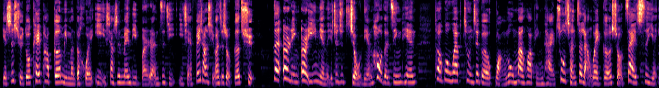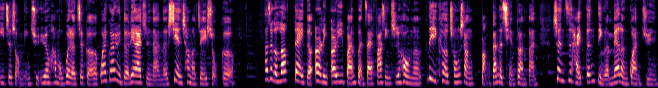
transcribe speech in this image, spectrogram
也是许多 K-pop 歌迷们的回忆，像是 Mandy 本人自己以前非常喜欢这首歌曲。在二零二一年的，也就是九年后的今天，透过 Webtoon 这个网络漫画平台，促成这两位歌手再次演绎这首名曲，因为他们为了这个乖乖女的恋爱指南呢，献唱了这一首歌。那这个 Love Day 的二零二一版本在发行之后呢，立刻冲上榜单的前段班，甚至还登顶了 Melon 冠军。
